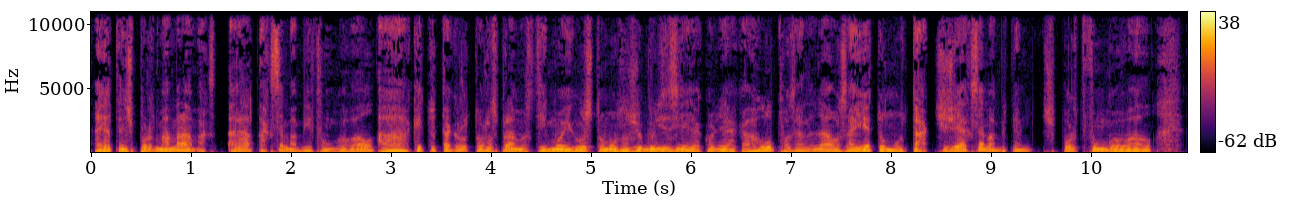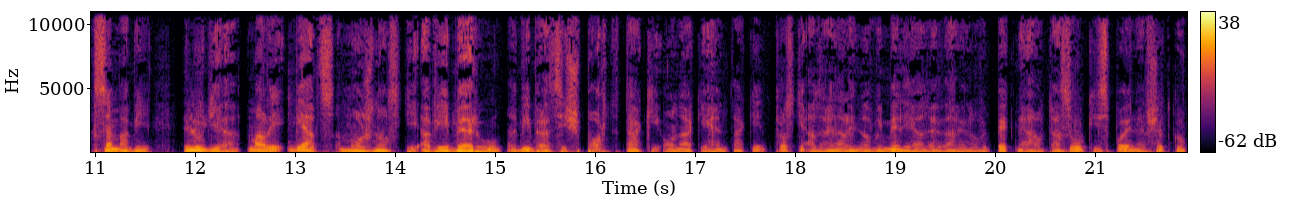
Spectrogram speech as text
a ja ten šport mám rád, ak, rád a chcem, aby fungoval. A keď to tak to rozprávam z tých mojich úst, to možno, že bude znieť ako nejaká hlúposť, ale naozaj je tomu tak. Čiže ja chcem, aby ten šport fungoval, chcem, aby ľudia mali viac možností a výberu vybrať si šport, taký, onaký, hen taký, proste adrenalinový, media adrenalinový, pekné auta, zvuky spojené, všetko.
